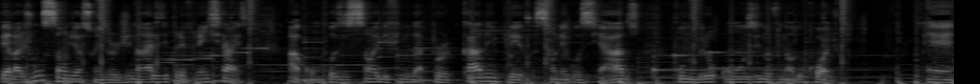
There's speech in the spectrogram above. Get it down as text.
pela junção de ações ordinárias e preferenciais, a composição é definida por cada empresa, são negociados com o número 11 no final do código. É,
